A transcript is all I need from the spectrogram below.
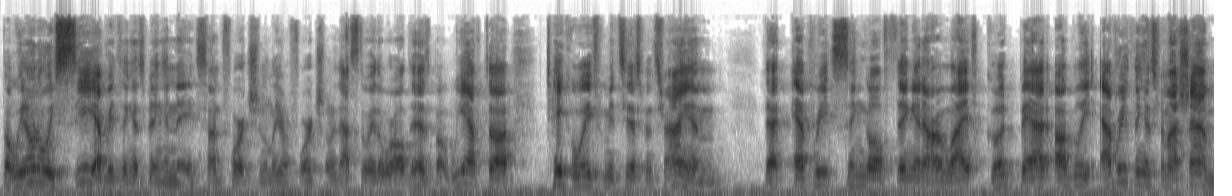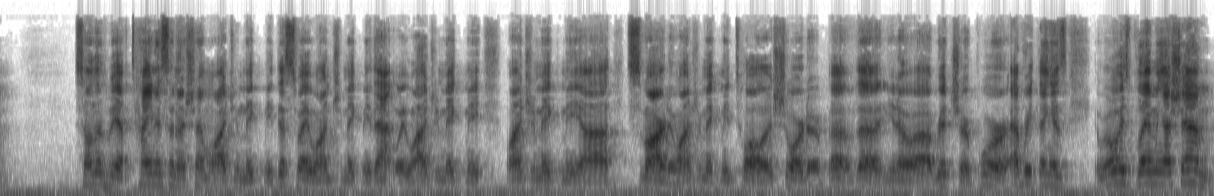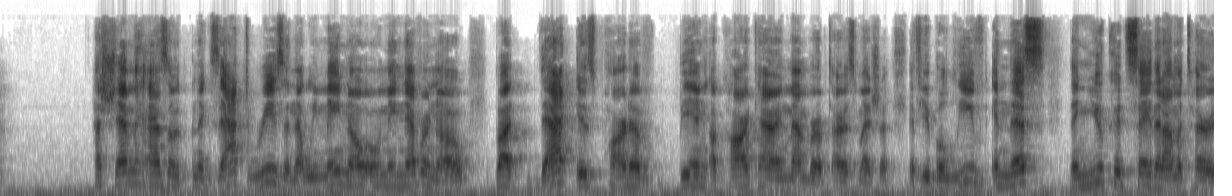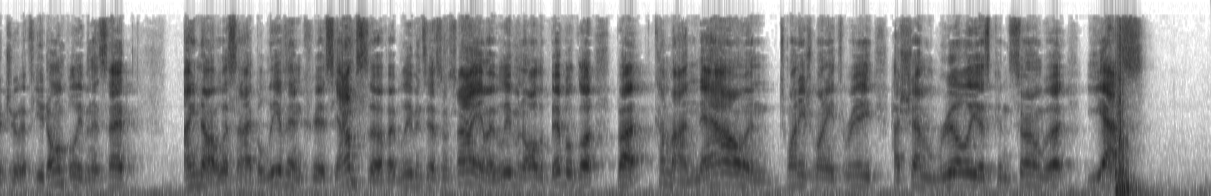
But we don't always see everything as being a Nace, unfortunately or fortunately. That's the way the world is. But we have to take away from Yitzias Mitzrayim that every single thing in our life, good, bad, ugly, everything is from Hashem. Sometimes we have tightness in Hashem. Why'd you make me this way? Why don't you make me that way? Why'd you make me? Why don't you make me uh, smarter? Why don't you make me taller, shorter, uh, you know, uh, richer, poorer? Everything is. We're always blaming Hashem. Hashem has a, an exact reason that we may know or we may never know, but that is part of being a card-carrying member of Torah Moshe. If you believe in this, then you could say that I'm a Torah Jew. If you don't believe in this, say I know, listen, I believe in Kriyas Yamsuf, I believe in Tzitz Mitzrayim, I believe in all the biblical, but come on, now in 2023, Hashem really is concerned with it? Yes.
